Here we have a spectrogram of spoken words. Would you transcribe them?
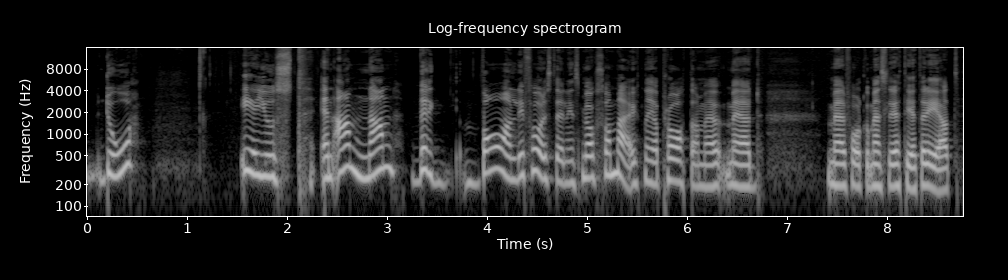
då är just en annan väldigt vanlig föreställning som jag också har märkt när jag pratar med, med, med folk om mänskliga rättigheter är att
